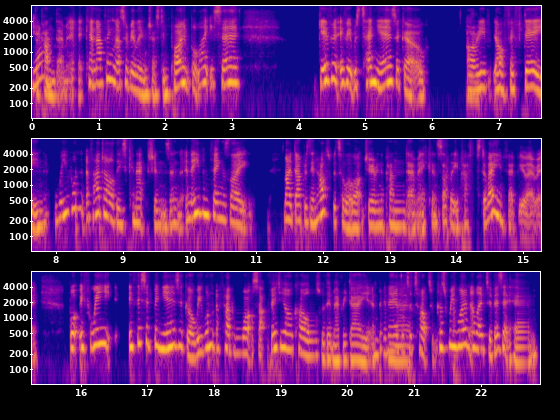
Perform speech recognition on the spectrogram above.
yeah. the pandemic and i think that's a really interesting point but like you say given if it was 10 years ago or even or 15 we wouldn't have had all these connections. And and even things like my dad was in hospital a lot during the pandemic and sadly he passed away in february. But if we if this had been years ago we wouldn't have had whatsapp video calls with him every day and been able to talk to because we weren't allowed to visit him.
